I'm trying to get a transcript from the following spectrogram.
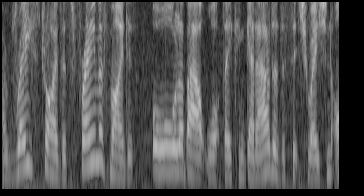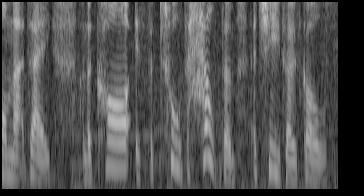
a race driver's frame of mind is all about what they can get out of the situation on that day, and the car is the tool to help them achieve those goals.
